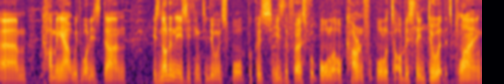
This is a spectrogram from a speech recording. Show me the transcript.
um, coming out with what he's done is not an easy thing to do in sport because he's the first footballer or current footballer to obviously do it that's playing.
